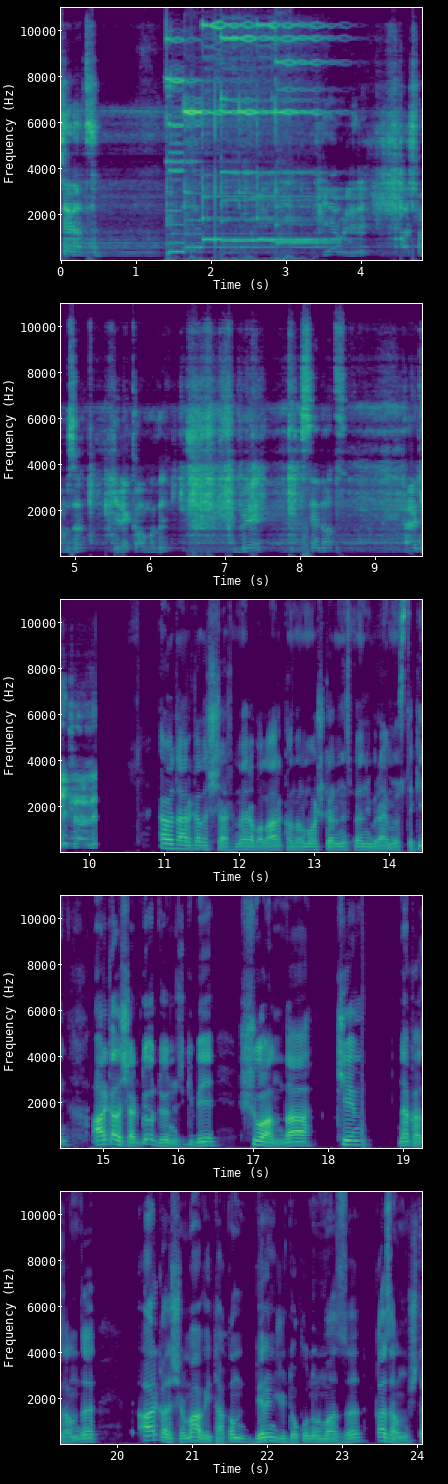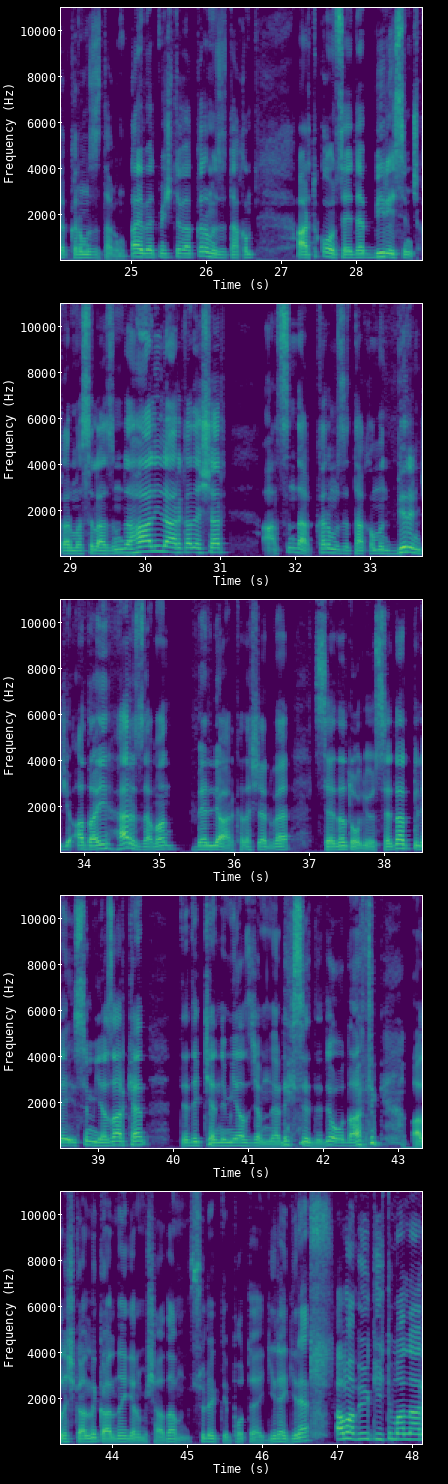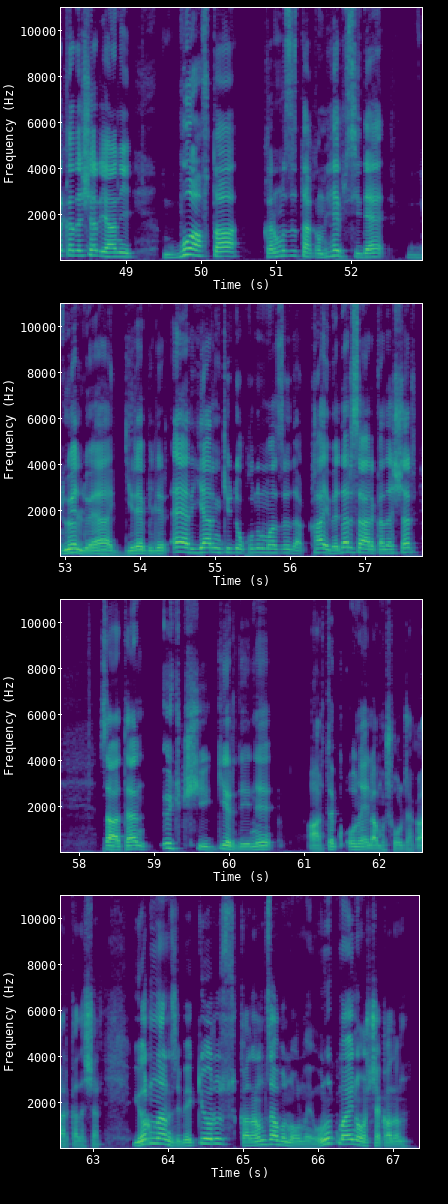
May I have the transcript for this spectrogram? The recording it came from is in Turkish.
Sedat. Diğer oyları açmamıza gerek kalmadı. Ve Sedat erkeklerde Evet arkadaşlar merhabalar kanalıma hoş geldiniz ben İbrahim Öztekin. Arkadaşlar gördüğünüz gibi şu anda kim ne kazandı? Arkadaşlar mavi takım birinci dokunulmazlığı kazanmıştı. Kırmızı takım kaybetmişti ve kırmızı takım artık konseyde bir isim çıkarması lazımdı. Haliyle arkadaşlar aslında kırmızı takımın birinci adayı her zaman belli arkadaşlar ve Sedat oluyor. Sedat bile isim yazarken dedi kendim yazacağım neredeyse dedi. O da artık alışkanlık haline gelmiş adam sürekli potaya gire gire. Ama büyük ihtimalle arkadaşlar yani bu hafta kırmızı takım hepsi de düelloya girebilir. Eğer yarınki dokunulmazlığı da kaybederse arkadaşlar zaten 3 kişi girdiğini artık onaylamış olacak arkadaşlar. Yorumlarınızı bekliyoruz. Kanalımıza abone olmayı unutmayın. Hoşçakalın.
